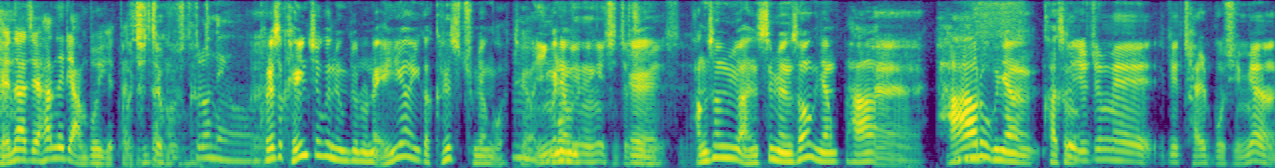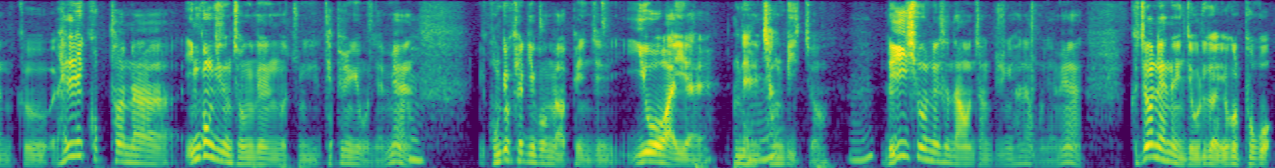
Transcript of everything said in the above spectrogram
대낮에 하늘이 안 보이겠다. 어, 진짜. 진짜 그럴 수도 있죠. 그러네요. 네. 그래서 개인적인 의견으로는 AI가 그래서 중요한 것 같아요. 음. 왜냐하면 인공지능이 진짜 예, 중요했어요. 광섬유 안 쓰면서 그냥 바, 네. 바로 그냥 가서 그 요즘에 이게 잘 보시면 그 헬리콥터나 인공지능 적용되는 것 중에 대표적인 게 뭐냐면 음. 이 공격 헬기 보면 앞에 이제 EOIR 네. 장비 있죠. 음. 레이시온에서 나온 장비 중에 하나 뭐냐면 그 전에는 이제 우리가 이걸 보고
